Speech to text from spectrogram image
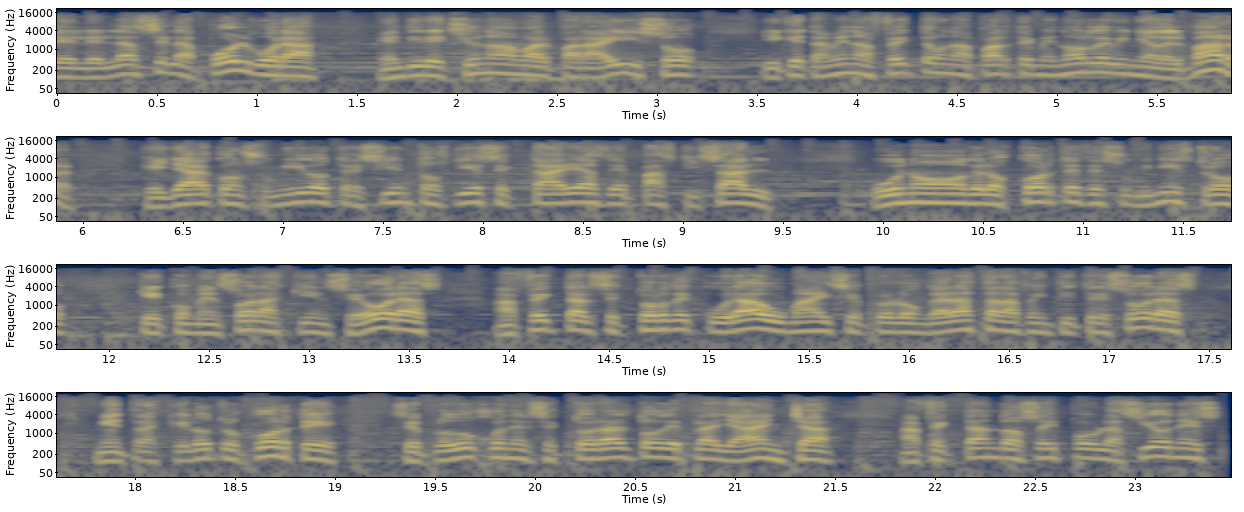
del enlace La Pólvora en dirección a Valparaíso y que también afecta a una parte menor de Viña del Mar, que ya ha consumido 310 hectáreas de pastizal. Uno de los cortes de suministro, que comenzó a las 15 horas, afecta al sector de Curauma y se prolongará hasta las 23 horas, mientras que el otro corte se produjo en el sector alto de Playa Ancha, afectando a seis poblaciones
